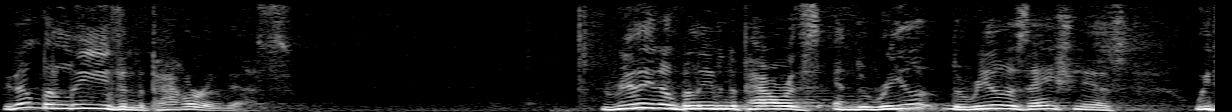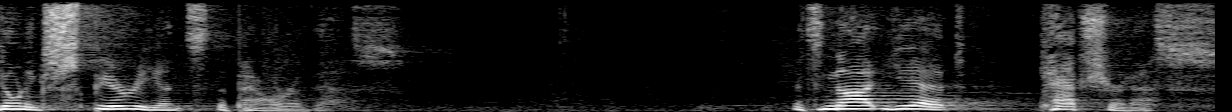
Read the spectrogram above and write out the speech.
You don't believe in the power of this. You really don't believe in the power of this. And the, real, the realization is we don't experience the power of this. It's not yet captured us.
